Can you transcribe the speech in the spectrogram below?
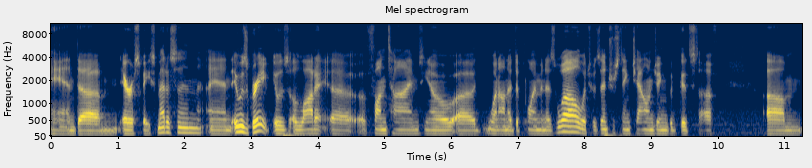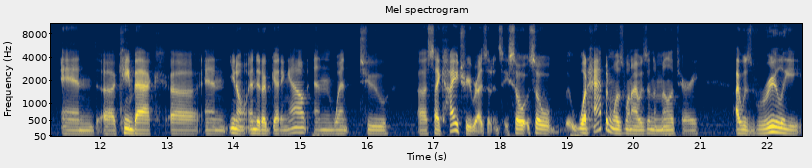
And um, aerospace medicine, and it was great. It was a lot of uh, fun times. You know, went on a deployment as well, which was interesting, challenging, but good stuff um, and uh, came back uh, and you know ended up getting out and went to uh, psychiatry residency. So so what happened was when I was in the military, I was really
